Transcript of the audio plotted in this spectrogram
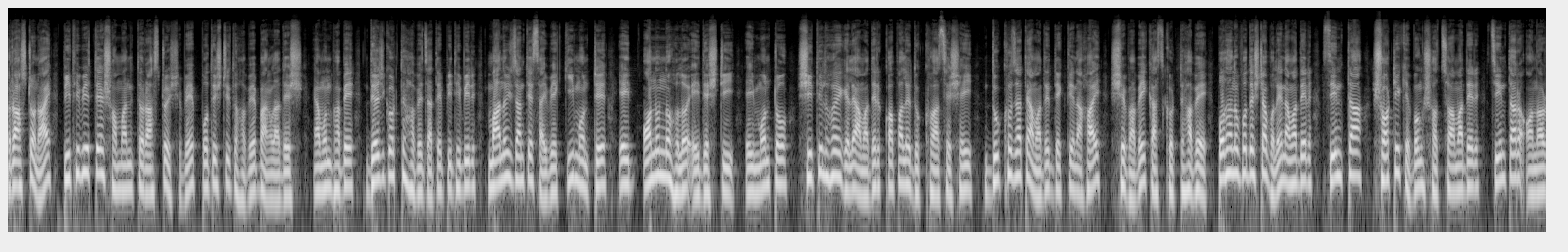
রাষ্ট্র নয়, পৃথিবীতে সম্মানিত রাষ্ট্র হিসেবে প্রতিষ্ঠিত হবে বাংলাদেশ। এমনভাবে দেশ গড়তে হবে যাতে পৃথিবীর মানুষ জানতে চাইবে কি মন্ত্রে এই অনন্য হলো এই দেশটি। এই মন্ত্র শিথিল হয়ে গেলে আমাদের কপালে দুঃখ আছে, সেই দুঃখ যাতে আমাদের দেখতে না হয়, সেভাবেই কাজ করতে হবে। প্রধান উপদেষ্টা বলেন, আমাদের চিন্তা সঠিক এবং স্বচ্ছ। আমাদের চিন্তার অনর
